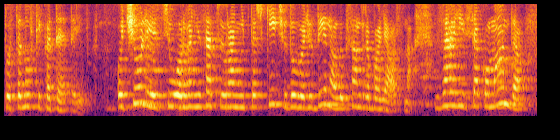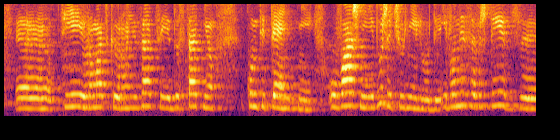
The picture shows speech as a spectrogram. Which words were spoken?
постановки катетерів. Очолює цю організацію ранні пташки чудова людина Олександра Балясна. Взагалі, вся команда е, цієї громадської організації достатньо компетентні, уважні і дуже чудні люди. І вони завжди з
